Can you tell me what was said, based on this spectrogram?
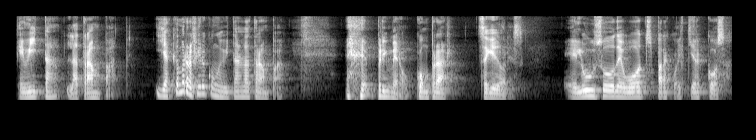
evita la trampa. ¿Y a qué me refiero con evitar la trampa? Primero, comprar seguidores. El uso de bots para cualquier cosa.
